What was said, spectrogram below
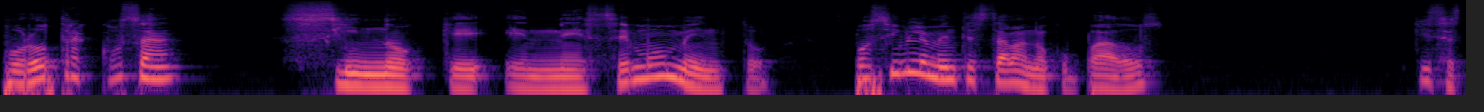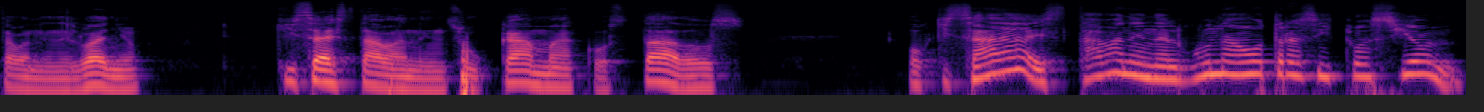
por otra cosa, sino que en ese momento posiblemente estaban ocupados, quizá estaban en el baño, quizá estaban en su cama acostados, o quizá estaban en alguna otra situación.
